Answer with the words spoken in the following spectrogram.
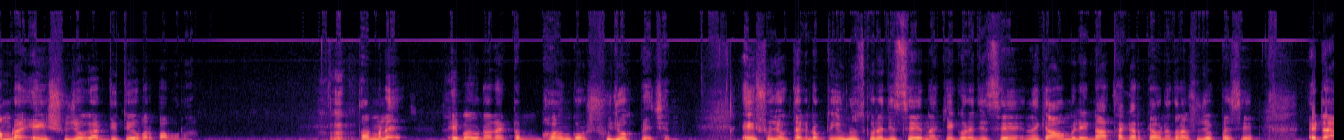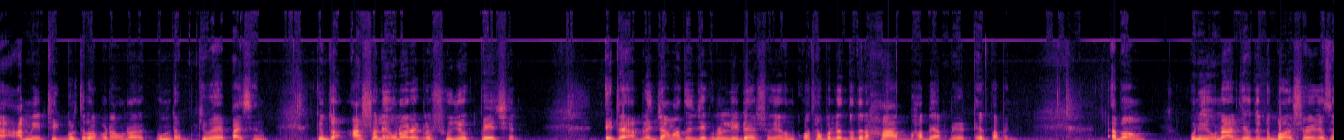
আমরা এই সুযোগ আর দ্বিতীয়বার পাবো না। তার মানে এবার ওনারা একটা ভয়ঙ্কর সুযোগ পেয়েছেন। এই সুযোগ তাকে ডক্টর ইউনুস করে দিচ্ছে না কে করে দিচ্ছে নাকি আওয়ামী লীগ না থাকার কারণে তারা সুযোগ পাইছে, এটা আমি ঠিক বলতে পারব না ওনারা কোনটা কীভাবে পাইছেন। কিন্তু আসলে ওনারা একটা সুযোগ পেয়েছেন। এটা আপনি জামাতে যে কোনো লিডারের সঙ্গে এখন কথা বলেন তাদের হাব ভাবে আপনি টের পাবেন। এবং উনি ওনার যেহেতু একটু বয়স হয়ে গেছে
